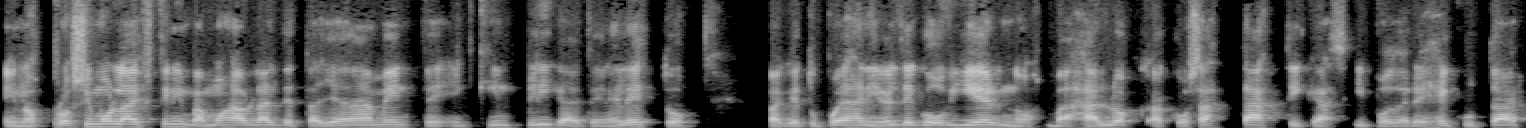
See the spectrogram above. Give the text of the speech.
en los próximos live streams, vamos a hablar detalladamente en qué implica tener esto para que tú puedas a nivel de gobierno bajarlo a cosas tácticas y poder ejecutar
